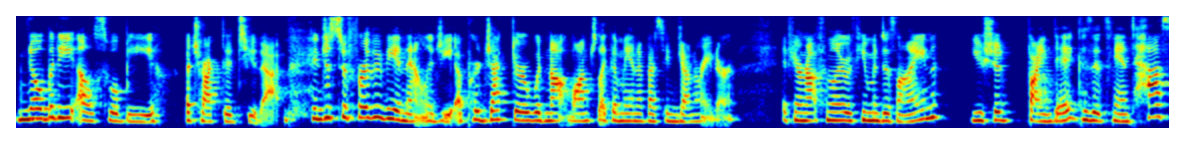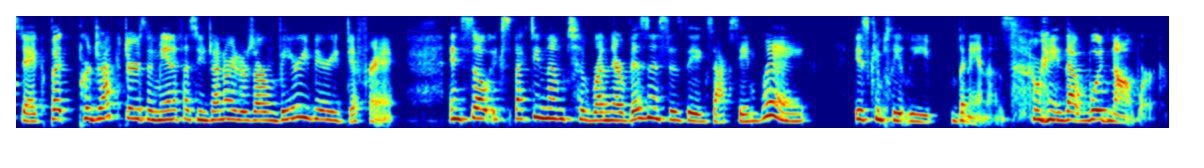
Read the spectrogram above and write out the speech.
nobody else will be attracted to that. And just to further the analogy, a projector would not launch like a manifesting generator. If you're not familiar with human design, you should find it because it's fantastic. But projectors and manifesting generators are very, very different. And so expecting them to run their businesses the exact same way is completely bananas, right? That would not work.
